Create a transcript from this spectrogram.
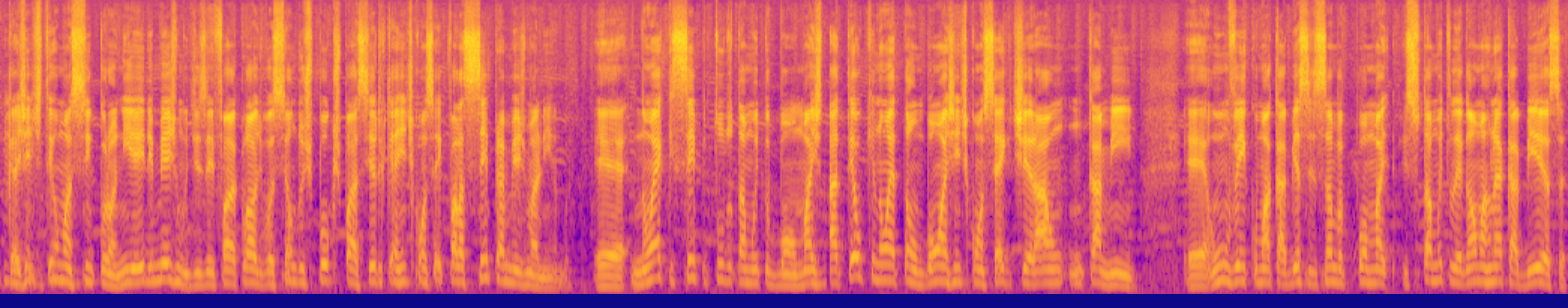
Porque a gente tem uma sincronia, ele mesmo diz, ele fala, Cláudio, você é um dos poucos parceiros que a gente consegue falar sempre a mesma língua. É, não é que sempre tudo está muito bom, mas até o que não é tão bom a gente consegue tirar um, um caminho. É, um vem com uma cabeça de samba, pô, mas isso tá muito legal, mas não é cabeça,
